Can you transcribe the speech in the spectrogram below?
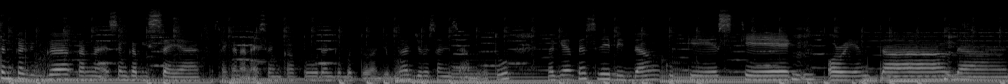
SMK juga karena SMK bisa ya saya kan anak SMK tuh dan kebetulan juga jurusan yang saya ambil itu bagian pastry bidang cookies cake mm -hmm. oriental mm -hmm. dan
